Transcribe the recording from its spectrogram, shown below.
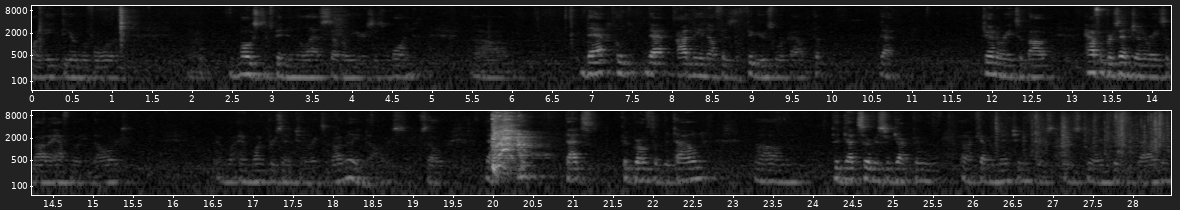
was 0.8 the year before. Uh, Most it's been in the last several years is one. Uh, That, that oddly enough, as the figures work out, that generates about, half a percent generates about a half a million dollars. And one- percent generates about a million dollars. So that, that's the growth of the town. Um, The debt service reduction, uh, Kevin mentioned, is, is two hundred and fifty thousand.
